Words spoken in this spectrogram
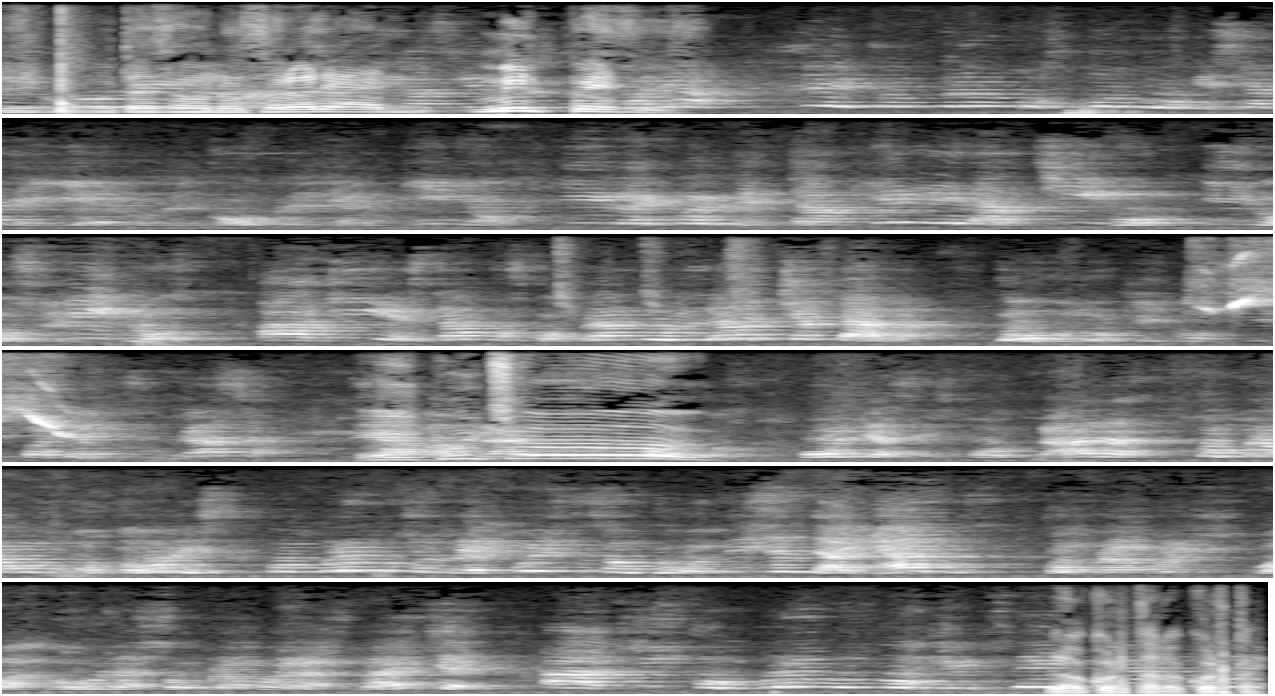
y putas a uno solo le dan mil pesos. compramos todo lo corta, lo corta.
